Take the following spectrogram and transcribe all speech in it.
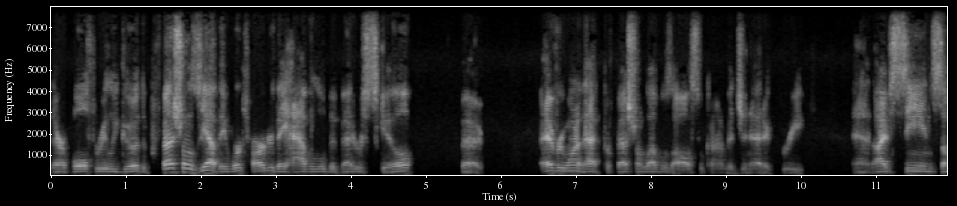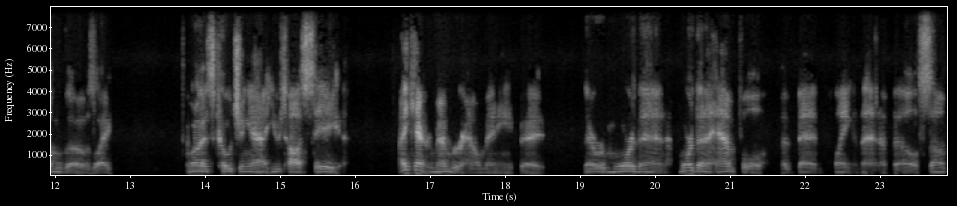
they're both really good. The professionals, yeah, they worked harder. They have a little bit better skill, but everyone at that professional level is also kind of a genetic freak. And I've seen some of those. Like when I was coaching at Utah State, I can't remember how many, but there were more than more than a handful have been playing in the NFL. Some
